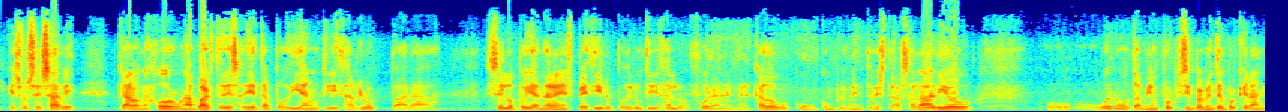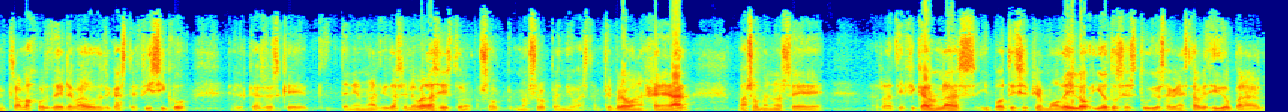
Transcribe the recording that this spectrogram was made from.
y que eso se sabe, que a lo mejor una parte de esa dieta podían utilizarlo para se lo podían dar en especie y lo poder utilizarlo fuera en el mercado con un complemento extra al salario o bueno, también porque simplemente porque eran trabajos de elevado desgaste físico. El caso es que tenían unas dietas elevadas y esto nos sorprendió bastante. Pero bueno, en general, más o menos se ratificaron las hipótesis que el modelo y otros estudios habían establecido para el,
